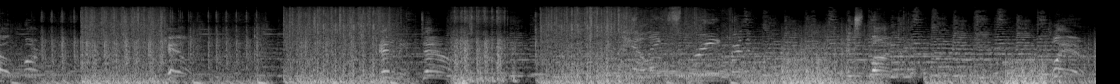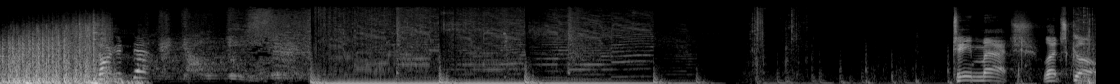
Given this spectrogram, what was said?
Go, Martin! Kill! Enemy down! Killing spree for the... Expired! Clear! Target death! Team match, let's go.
